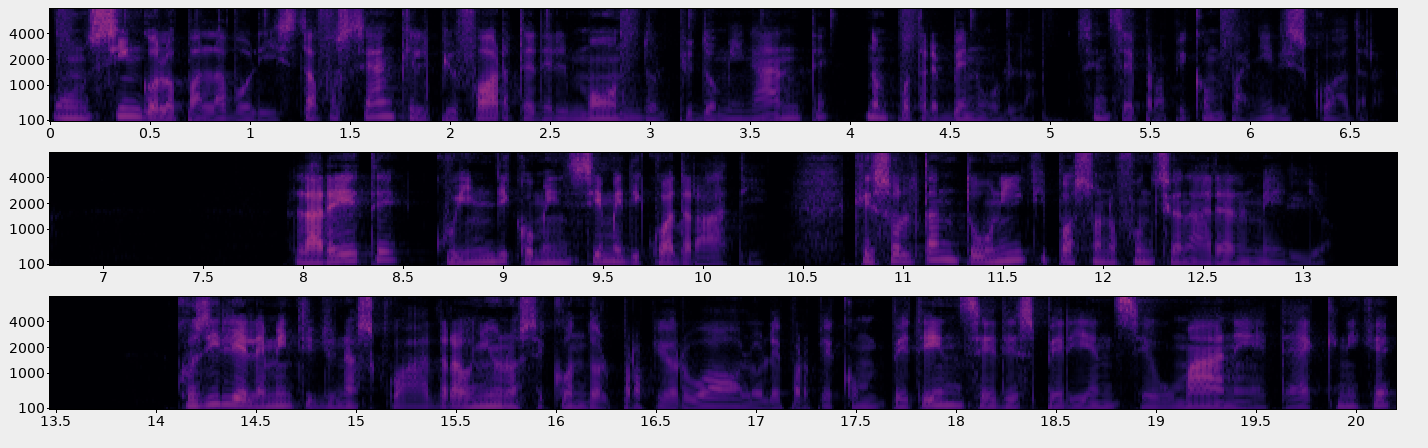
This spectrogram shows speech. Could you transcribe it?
un singolo pallavolista, fosse anche il più forte del mondo, il più dominante, non potrebbe nulla senza i propri compagni di squadra. La rete, quindi, come insieme di quadrati, che soltanto uniti possono funzionare al meglio. Così gli elementi di una squadra, ognuno secondo il proprio ruolo, le proprie competenze ed esperienze umane e tecniche,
